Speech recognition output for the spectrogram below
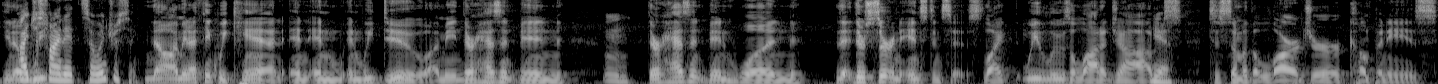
You know, I just we- find it so interesting. No, I mean I think we can, and and and we do. I mean there hasn't been mm. there hasn't been one. th- There's certain instances like we lose a lot of jobs Yeah. to some of the larger companies.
